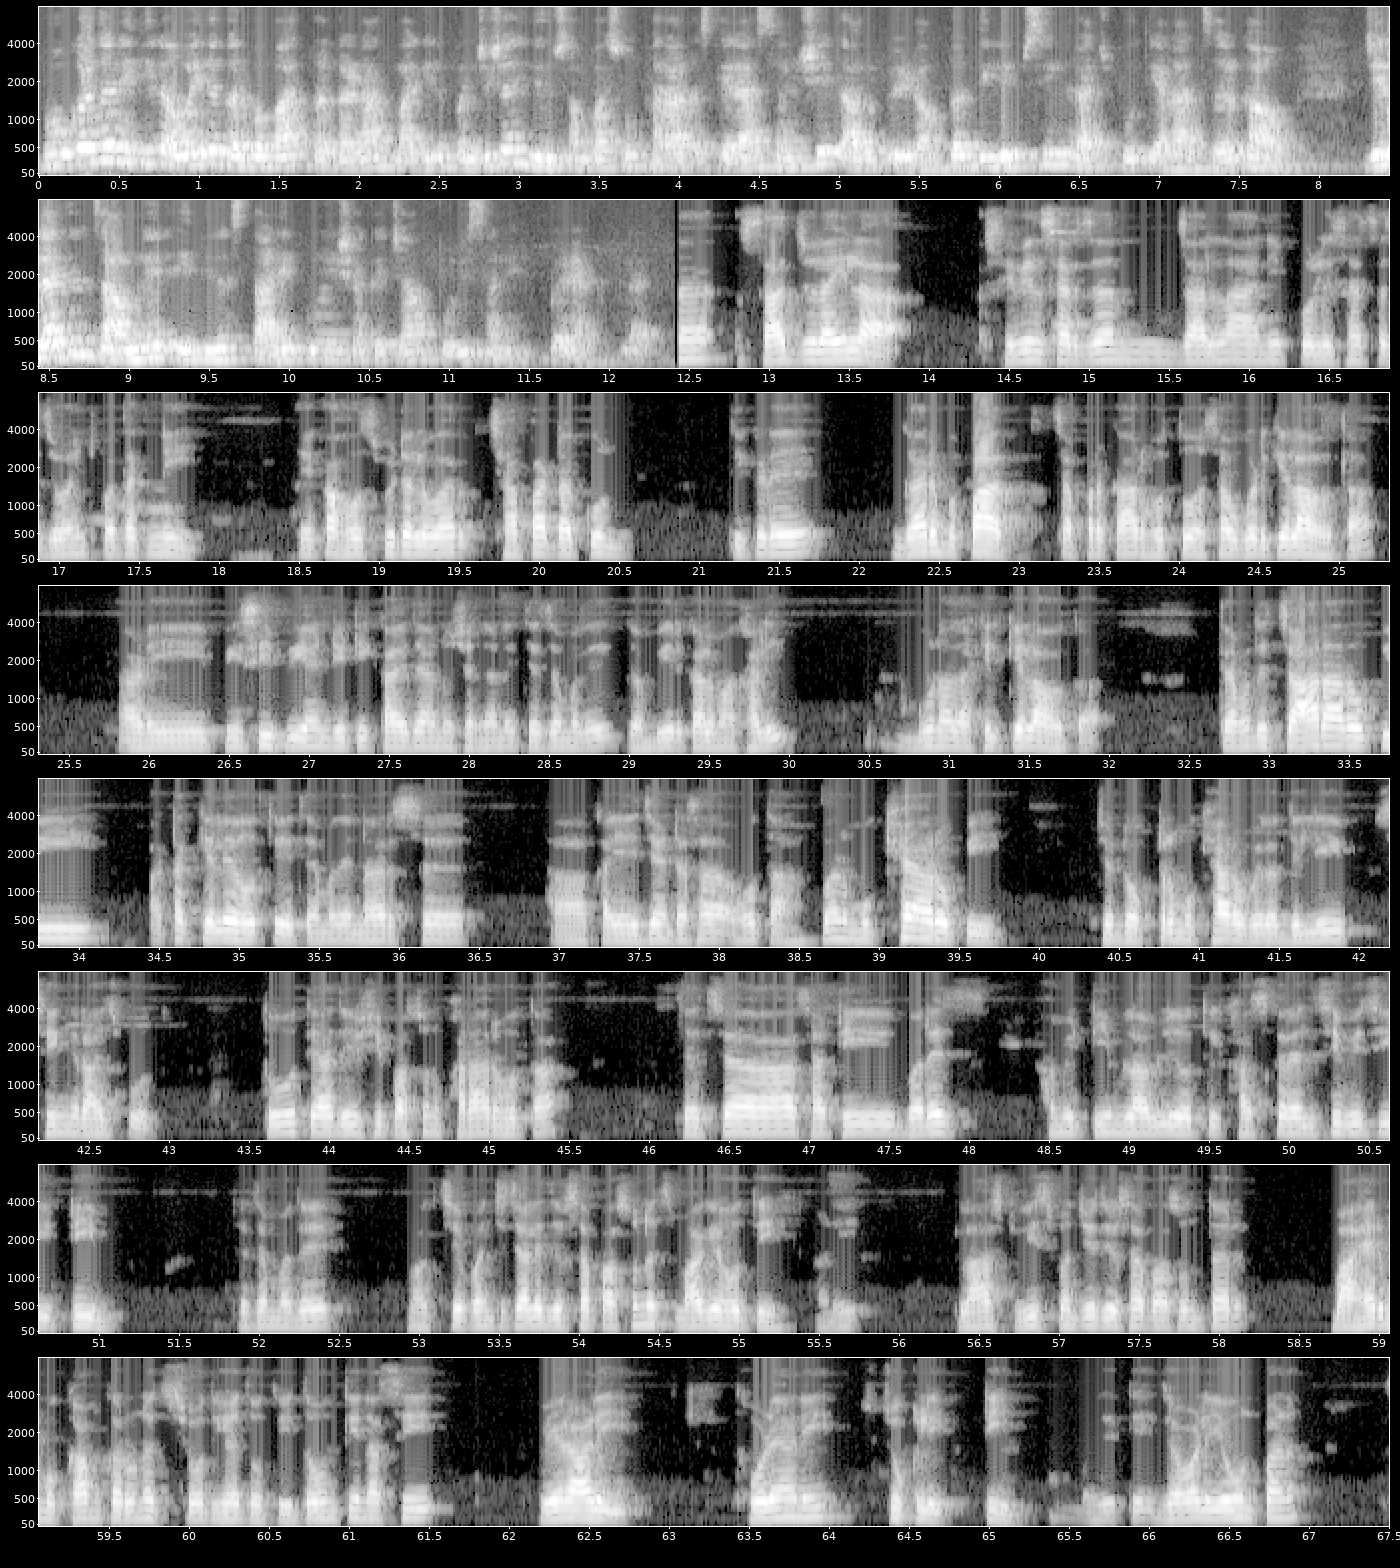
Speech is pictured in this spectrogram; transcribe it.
भोकरदन येथील अवैध गर्भपात प्रकरणात मागील पंचेचाळीस दिवसांपासून फरार असलेल्या संशयित आरोपी डॉक्टर दिलीप सिंग राजपूत याला जळगाव जिल्ह्यातील जामनेर येथील स्थानिक गुन्हे शाखेच्या पोलिसांनी बेड्या ठोकल्या सात जुलैला सिव्हिल सर्जन जालना आणि पोलिसाचं जॉईंट पथकनी एका हॉस्पिटलवर छापा टाकून तिकडे गर्भपातचा प्रकार होतो असा उघड केला होता. आणि P C P N D T कायद्या अनुषंगाने त्याच्यामध्ये गंभीर कलमाखाली गुन्हा दाखल केला होता. त्यामध्ये चार आरोपी अटक केले होते. त्यामध्ये नर्स काही एजंट असा होता. पण मुख्य आरोपी जे डॉक्टर मुख्य आरोपी होता दिलीप सिंग राजपूत तो त्या दिवशीपासून फरार होता. त्याच्यासाठी बरेच आम्ही टीम लावली होती खासकर एल सी बीची टीम. त्याच्यामध्ये मागचे पंचेचाळीस दिवसापासूनच मागे होती आणि लास्ट वीस पंचवीस दिवसापासून तर बाहेर मुक्काम करूनच शोध घेत होती. दोन तीन अशी वेळ आली थोड्याने चुकली टीम म्हणजे ते जवळ येऊन पण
